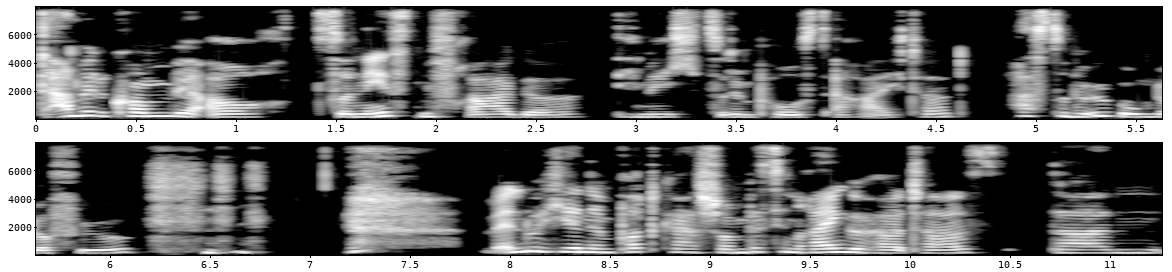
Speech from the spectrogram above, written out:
damit kommen wir auch zur nächsten Frage, die mich zu dem Post erreicht hat. Hast du eine Übung dafür? Wenn du hier in dem Podcast schon ein bisschen reingehört hast, dann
